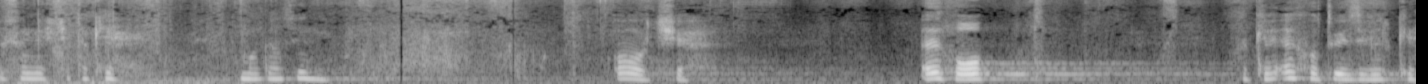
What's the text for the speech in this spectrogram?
Tu są jeszcze takie magazyny. Ocie. Echo. Takie echo tu jest wielkie.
